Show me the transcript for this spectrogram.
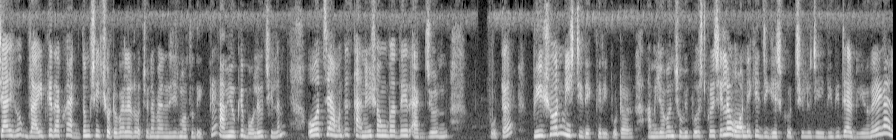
যাই হোক ব্রাইডকে দেখো একদম সেই ছোটোবেলার রচনা ব্যানার্জির মতো দেখতে। আমি ওকে বলেওছিলাম। ও হচ্ছে আমাদের স্থানীয় সংবাদের একজন রিপোর্টার ভীষণ মিষ্টি দেখতে রিপোর্টার আমি যখন ছবি পোস্ট করেছিলাম, অনেকে জিজ্ঞেস করছিল যে, এই দিদিটার বিয়ে হয়ে গেল?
